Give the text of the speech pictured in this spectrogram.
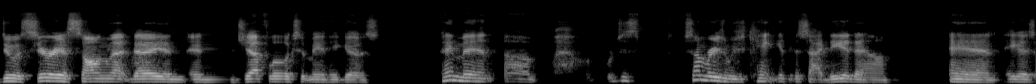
do a serious song that day, and and Jeff looks at me and he goes, "Hey man, um, we're just some reason we just can't get this idea down." And he goes,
